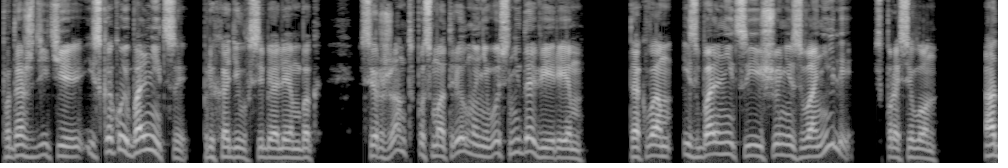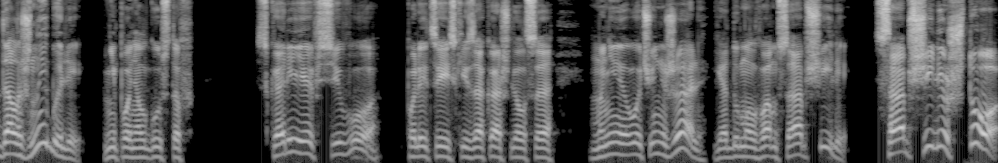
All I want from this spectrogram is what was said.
«Подождите, из какой больницы?» — приходил в себя Лембок. Сержант посмотрел на него с недоверием. «Так вам из больницы еще не звонили?» — спросил он. «А должны были?» — не понял Густав. «Скорее всего», — полицейский закашлялся. «Мне очень жаль, я думал, вам сообщили». «Сообщили что?»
